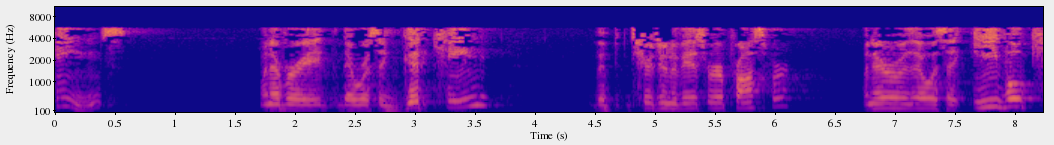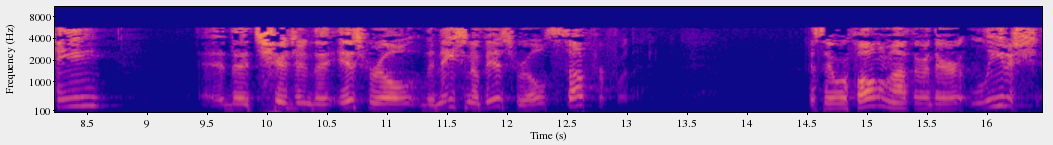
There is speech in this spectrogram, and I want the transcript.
Kings, whenever there was a good king, the children of Israel prosper. Whenever there was an evil king, eh, the children, the Israel, the nation of Israel suffer for that. Because they were following after their leadership.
